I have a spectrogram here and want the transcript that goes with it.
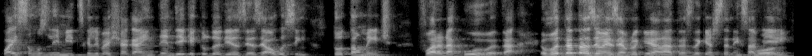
quais são os limites que ele vai chegar entender que aquilo dali, às vezes, é algo assim, totalmente fora da curva, tá? Eu vou até trazer um exemplo aqui, Renato. Essa daqui acho que você nem sabia, Boa. hein?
